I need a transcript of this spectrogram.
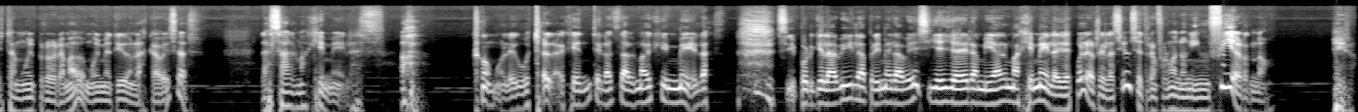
está muy programado, muy metido en las cabezas, las almas gemelas. ¡Ah! ¿Cómo le gusta a la gente las almas gemelas? Sí, porque la vi la primera vez y ella era mi alma gemela y después la relación se transformó en un infierno. Pero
